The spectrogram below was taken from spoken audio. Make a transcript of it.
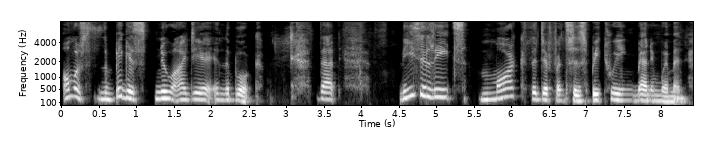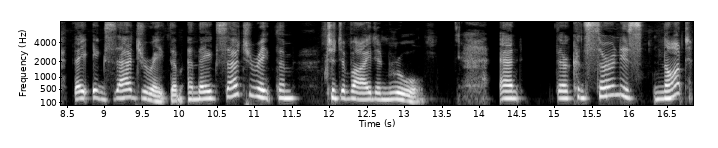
almost the biggest new idea in the book that these elites mark the differences between men and women. They exaggerate them, and they exaggerate them to divide and rule. And their concern is not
